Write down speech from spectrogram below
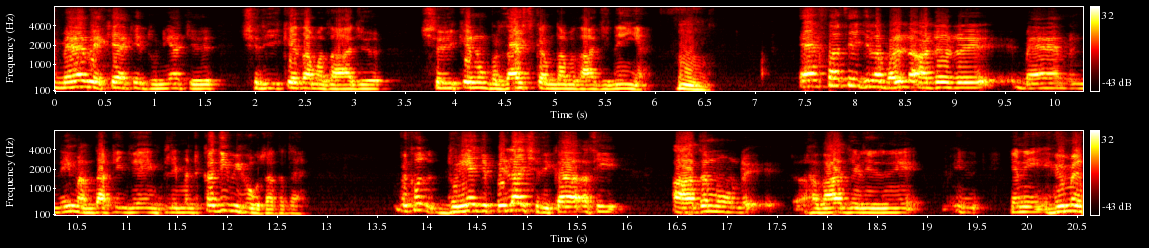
ਮੈਂ ਵੇਖਿਆ ਕਿ ਦੁਨੀਆ 'ਚ ਸ਼ਰੀਕੇ ਦਾ ਮਜ਼ਾਜ ਸ਼ਰੀਕੇ ਨੂੰ ਬਰਦਾਸ਼ਤ ਕਰਨ ਦਾ ਮਜ਼ਾਜ ਨਹੀਂ ਹੈ। ਹੂੰ। ਇਸ ਪਾਸੇ ਜਿਹੜਾ ਵਰਲਡ ਆਰਡਰ ਮੈਂ ਨਹੀਂ ਮੰਨਦਾ ਕਿ ਜੇ ਇੰਪਲੀਮੈਂਟ ਕਦੀ ਵੀ ਹੋ ਸਕਦਾ ਹੈ। ਵੇਖੋ ਦੁਨੀਆ 'ਚ ਪਹਿਲਾ ਸ਼ਰੀਕਾ ਅਸੀਂ ਆਦਮ ਔਰ ਹਵਾ ਜਿਹੜੇ ਨੇ ਯਾਨੀ ਹਿਊਮਨ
